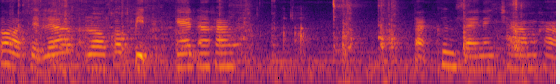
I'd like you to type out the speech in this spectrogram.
ก็เสร็จแล้วเราก็ปิดแก๊สนะคะ ตักขึ้นใส่ในชามค่ะ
